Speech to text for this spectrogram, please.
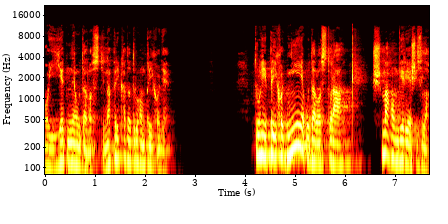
o jednej udalosti, napríklad o druhom príchode. Druhý príchod nie je udalosť, ktorá šmahom vyrieši zlo.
